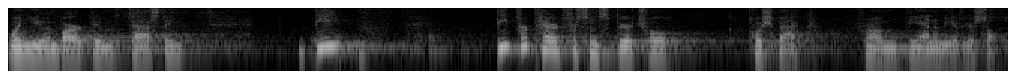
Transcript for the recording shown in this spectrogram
when you embark in fasting be, be prepared for some spiritual pushback from the enemy of your soul.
